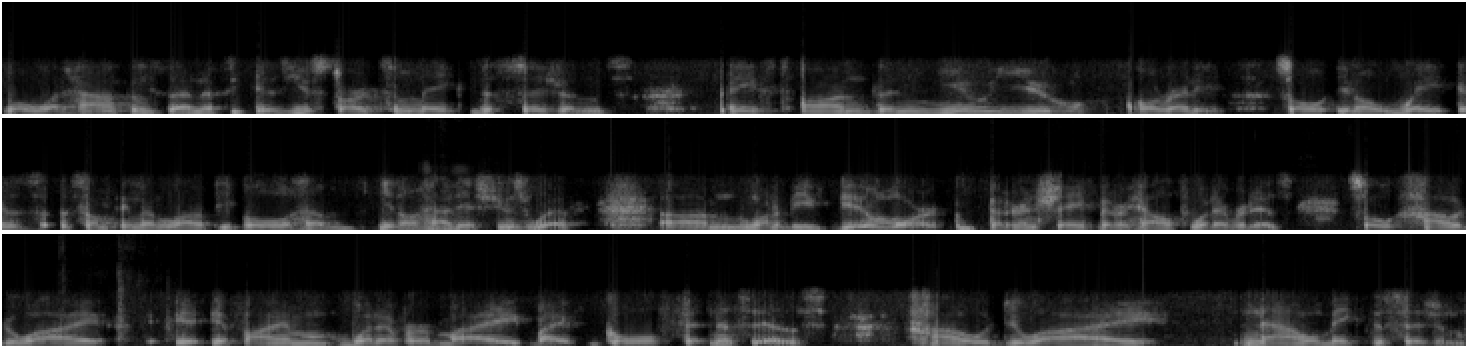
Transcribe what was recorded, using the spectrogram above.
Well, what happens then is, is you start to make decisions based on the new you already. So you know, weight is something that a lot of people have you know know had issues with. Um, want to be you know more better in shape, better health, whatever it is. So how do I, if I'm whatever my my goal fitness is, how do I now make decisions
